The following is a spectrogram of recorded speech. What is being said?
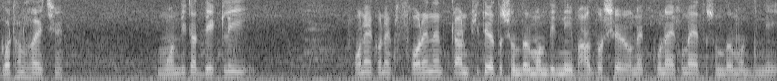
গঠন হয়েছে। মন্দিরটা দেখলেই অনেক অনেক ফরেনের কান্ট্রিতে এত সুন্দর মন্দির নেই, ভারতবর্ষের অনেক কোনায় কোনায় এত সুন্দর মন্দির নেই,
